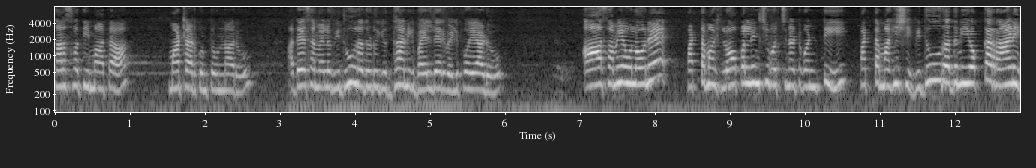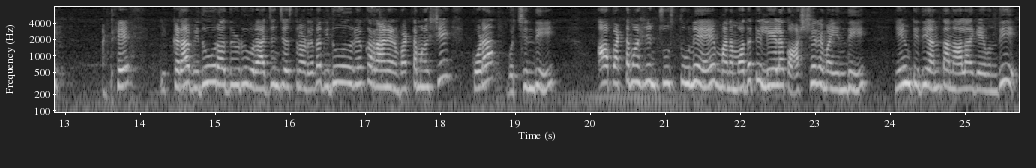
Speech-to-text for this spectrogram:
సరస్వతీమాత మాట్లాడుకుంటూ ఉన్నారు. అదే సమయంలో విధూరథుడు యుద్ధానికి బయలుదేరి వెళ్ళిపోయాడు. ఆ సమయంలోనే పట్టమహిషి లోపల నుంచి వచ్చినటువంటి పట్టమహిషి విధూరథుని యొక్క రాణి అంటే ఇక్కడ విధూరథుడు రాజ్యం చేస్తున్నాడు కదా విధూరుడు యొక్క రాణి అని పట్టమహిషి కూడా వచ్చింది. ఆ పట్టమహిషిని చూస్తూనే మన మొదటి లీలకు ఆశ్చర్యమైంది. ఏమిటిది అంతా నాలాగే ఉంది?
